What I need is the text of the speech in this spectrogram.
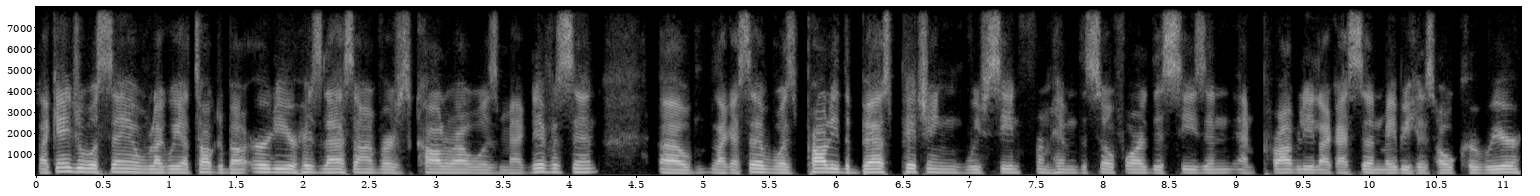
Like Angel was saying, like we had talked about earlier, his last time versus Colorado was magnificent. Uh, like I said, was probably the best pitching we've seen from him so far this season, and probably, like I said, maybe his whole career.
